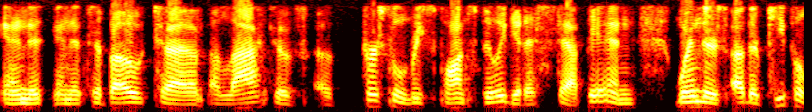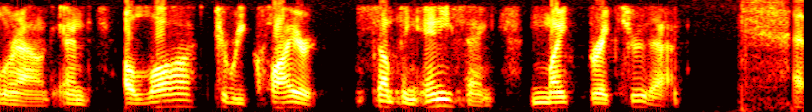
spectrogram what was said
and it, and it's about uh, a lack of, of personal responsibility to step in when there's other people around, and a law to require something, anything, might break through that. Uh,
